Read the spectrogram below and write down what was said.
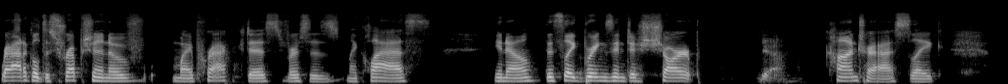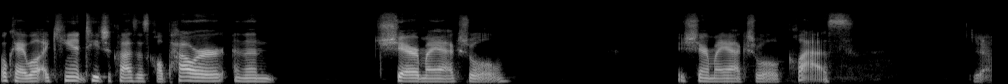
radical disruption of my practice versus my class you know this like brings into sharp yeah. contrast like okay well i can't teach a class that's called power and then share my actual share my actual class Yeah.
